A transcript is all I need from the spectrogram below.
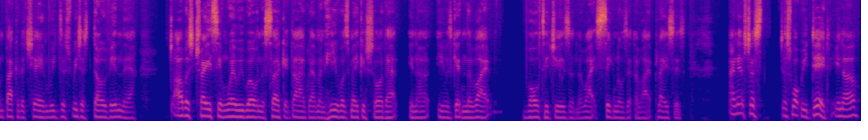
on back of the chair and we just, we just dove in there. I was tracing where we were on the circuit diagram and he was making sure that, you know, he was getting the right voltages and the right signals at the right places. And it's just just what we did, you know,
